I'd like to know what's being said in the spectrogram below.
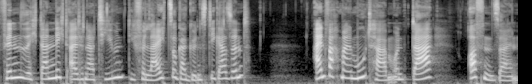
finden sich dann nicht Alternativen, die vielleicht sogar günstiger sind? Einfach mal Mut haben und da offen sein.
